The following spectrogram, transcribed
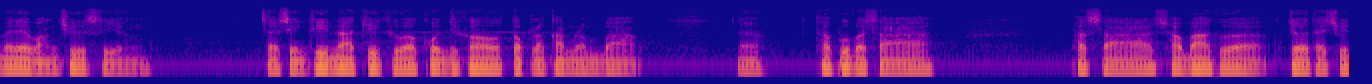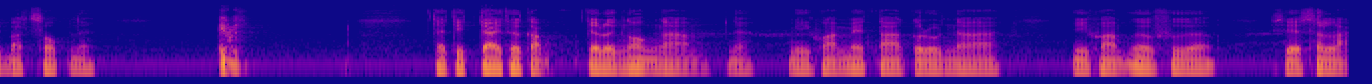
ไม่ได้หวังชื่อเสียง แต่สิ่งที่น่าคิดคือว่าคนที่เขาตกระกรรมลำบากนะถ้าพูดภาษาภาษาชาวบ้านคือเจอแต่ชีวิตบัดซบนะแต่จิตใจเธอกับเจริญงอกงามนะมีความเมตตากรุณา มีความเอื้อเฟื้อเสียสละ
